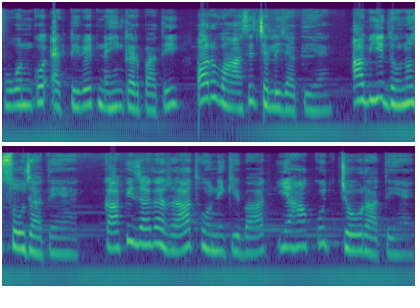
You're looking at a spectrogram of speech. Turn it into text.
फ़ोन को एक्टिवेट नहीं कर पाती और वहाँ से चली जाती है। अब ये दोनों सो जाते हैं। काफ़ी ज़्यादा रात होने के बाद यहाँ कुछ चोर आते हैं,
